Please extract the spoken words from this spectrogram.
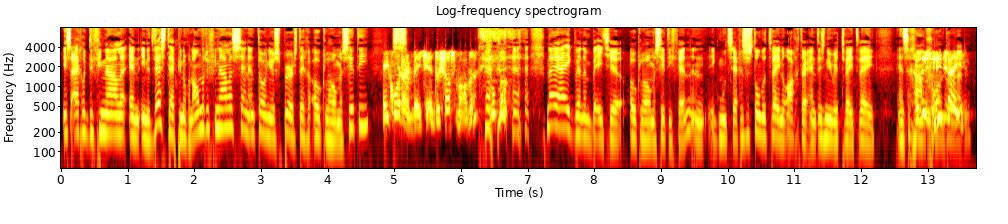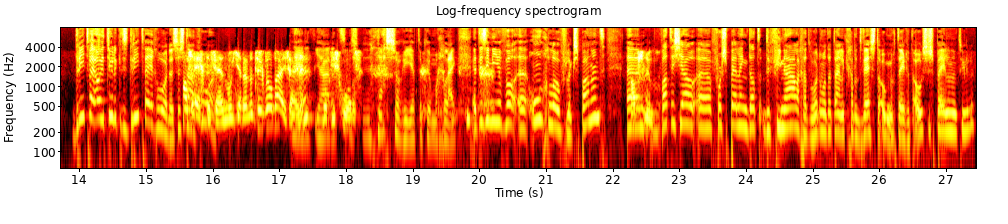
is eigenlijk de finale. En in het westen heb je nog een andere finale, San Antonio Spurs tegen Oklahoma City. Ik hoor daar een beetje enthousiasme aan, hè? Nou ja, ik ben een beetje Oklahoma City fan. En ik moet zeggen, ze stonden 2-0 achter en het is nu weer 2-2. En ze gaan gewoon 3-2. Door naar de- 3-2, oh ja, tuurlijk, het is 3-2 geworden. Ze Als staan echte voor. fan moet je daar natuurlijk wel bij zijn, hè? ja, Met die scores. ja, sorry, je hebt ook helemaal gelijk. Het is in ieder geval eh, ongelooflijk spannend. Ehm, wat is jouw eh, voorspelling dat de finale gaat worden? Want uiteindelijk gaat het Westen ook nog tegen het Oosten spelen natuurlijk.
